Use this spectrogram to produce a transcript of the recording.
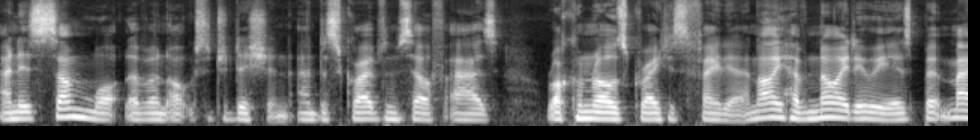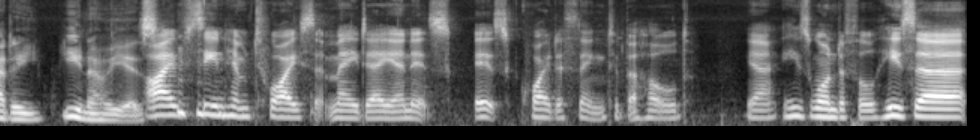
and is somewhat of an Oxford tradition and describes himself as rock and roll's greatest failure. And I have no idea who he is, but Maddie, you know he is. I've seen him twice at Mayday, and it's it's quite a thing to behold. Yeah, he's wonderful. He's a,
